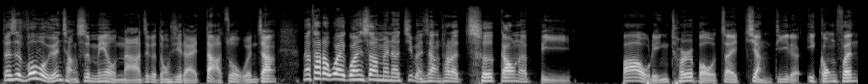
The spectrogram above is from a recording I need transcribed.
但是 Volvo 原厂是没有拿这个东西来大做文章。那它的外观上面呢，基本上它的车高呢比。八五零 Turbo 再降低了一公分，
